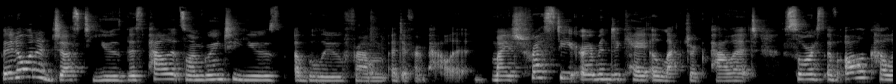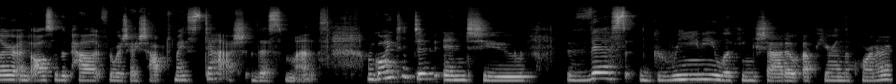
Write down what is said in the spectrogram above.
But I don't want to just use this palette, so I'm going to use a blue from a different palette. My trusty Urban Decay Electric palette, source of all color and also the palette for which I shopped my stash this month. I'm going to dip into this greeny looking shadow up here in the corner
